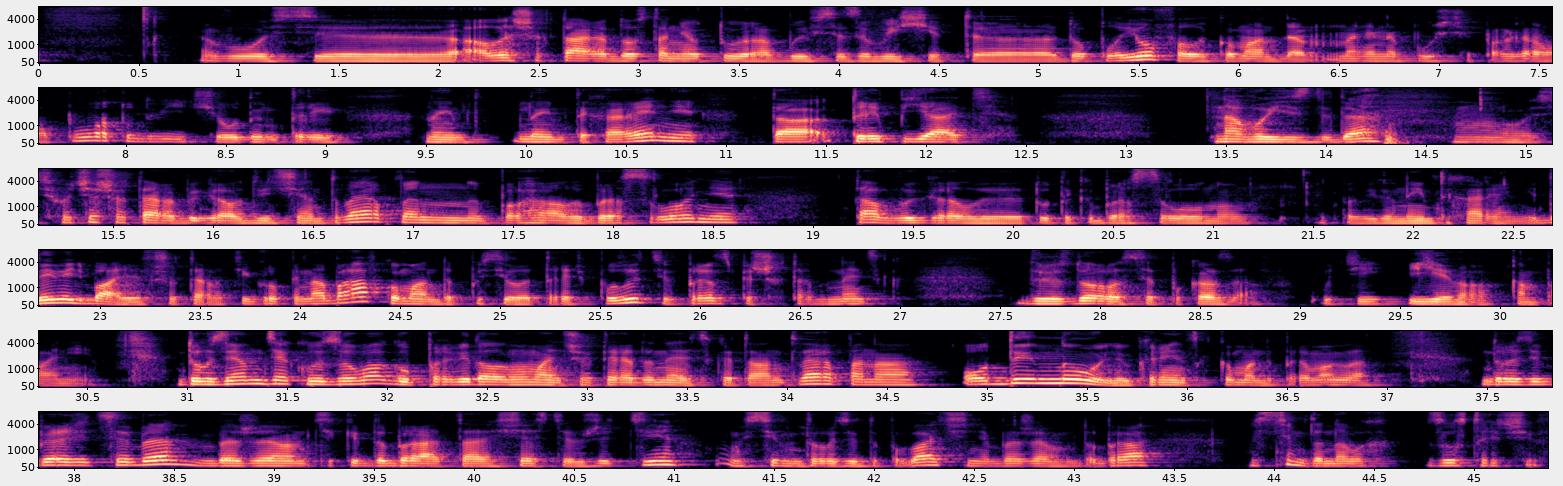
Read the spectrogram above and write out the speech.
Ось, е, але Шахтар до останнього тура бився за вихід е, до плей-офф, але команда Маріна Пущі програла Порту двічі, 1-3 на, МТХ Арені та 3-5 на виїзді. Да? Ось. Хоча Шахтар обіграв двічі Антверпен, програли Барселоні та виграли тут таки Барселону відповідно на МТХ Арені. 9 балів Шахтар у тій групі набрав, команда посіла третю позицію. В принципі, Шахтар Донецьк дуже здорово це показав у тій єврокампанії. Друзям, дякую за увагу. Привітали момент Шахтаря Донецька та Антверпена. 1-0 українська команда перемогла Друзі, бережіть себе, бажаю вам тільки добра та щастя в житті. Усім, друзі, до побачення, бажаю вам добра. Усім до нових зустрічей.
